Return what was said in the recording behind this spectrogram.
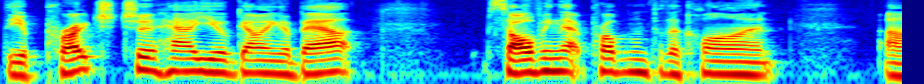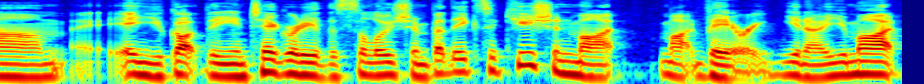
the approach to how you're going about solving that problem for the client um, and you've got the integrity of the solution, but the execution might might vary. You know, you might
